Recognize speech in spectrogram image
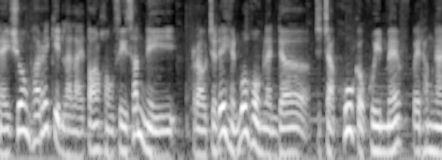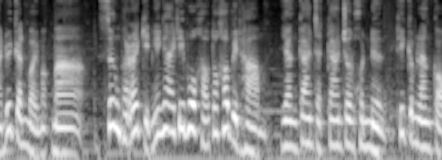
ในช่วงภารกิจหลาย ๆ ตอนของซีซั่นนี้ เราจะได้เห็นว่าโฮมแลนเดอร์จะจับคู่กับควีนเมฟไปทำงานด้วยกันบ่อยมาก ๆซึ่งภารกิจง่ายๆที่พวกเขาต้องเข้าไปทำอย่างการจัดการโจรคนหนึ่งที่กำลังก่อ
